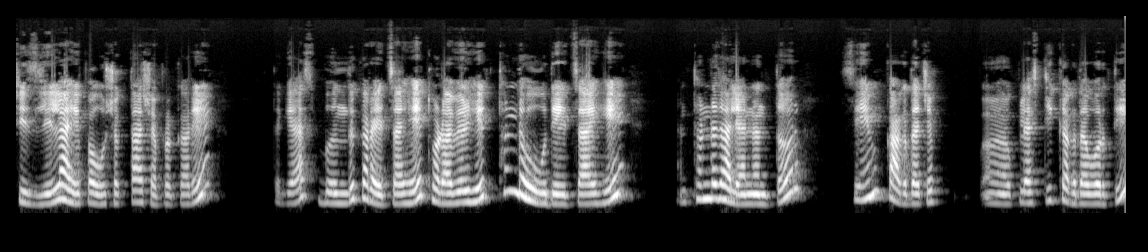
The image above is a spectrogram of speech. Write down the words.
शिजलेलं आहे पाहू शकता अशा प्रकारे. तर गॅस बंद करायचा आहे. थोडा वेळ हे थंड होऊ द्यायचं आहे. आणि थंड झाल्यानंतर सेम कागदाच्या प्लॅस्टिक कागदावरती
